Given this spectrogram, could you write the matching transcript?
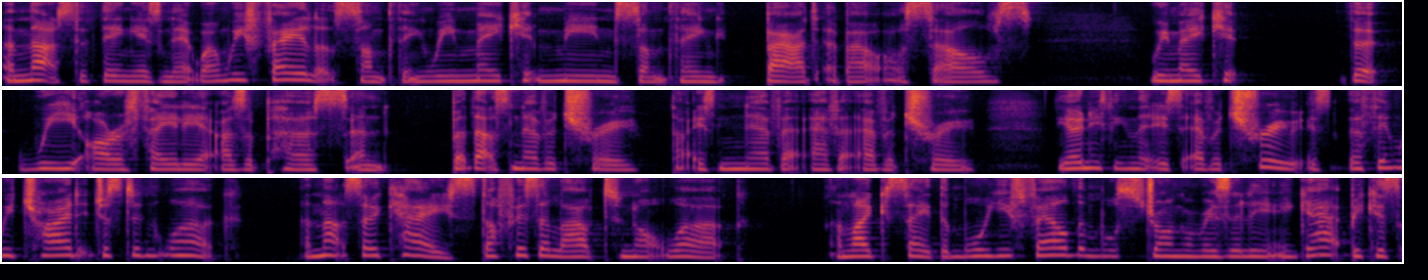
And that's the thing, isn't it? When we fail at something, we make it mean something bad about ourselves. We make it that we are a failure as a person. But that's never true. That is never, ever, ever true. The only thing that is ever true is the thing we tried, it just didn't work. And that's okay. Stuff is allowed to not work. And like I say, the more you fail, the more strong and resilient you get because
